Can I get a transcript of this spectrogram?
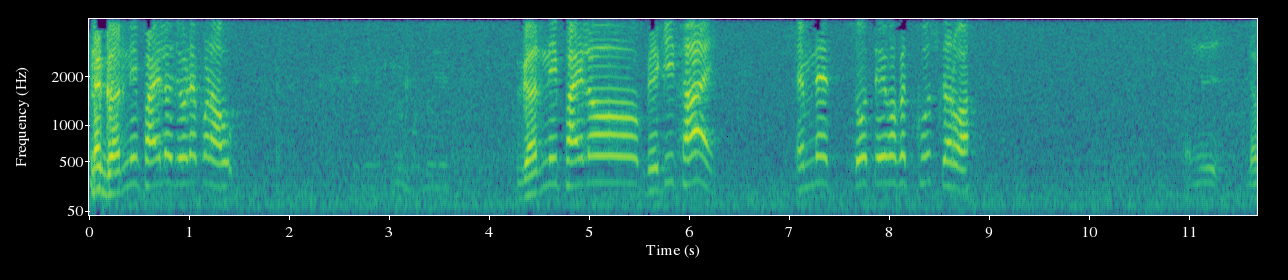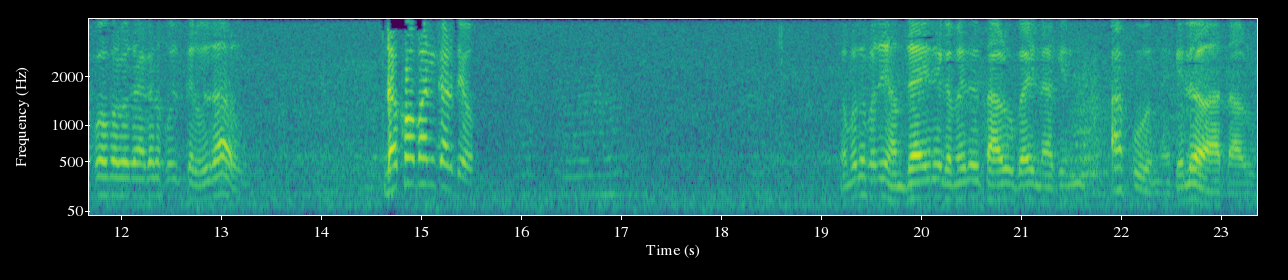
ને ઘરની ફાઇલો જોડે પણ આવું. ઘરની ફાઇલો ભેગી થાય એમને તો તે વખત ખુશ કરવા. ડખો કરવો તો ખુશ કરવું સારું. ડખો બંધ કરી દો તો પછી સમજાય ને ગમે તે તાળું ગાઈ નાખીને આપવું એમને કે લો આ તાળું.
